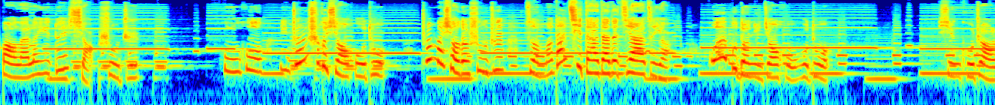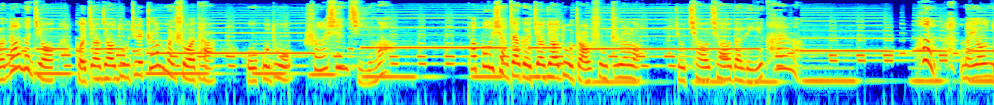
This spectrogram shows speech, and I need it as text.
抱来了一堆小树枝。糊糊，你真是个小糊涂，这么小的树枝怎么搭起大大的架子呀？怪不得你叫糊糊兔。辛苦找了那么久，可娇娇兔却这么说他。糊糊兔伤心极了，他不想再给娇娇兔找树枝了，就悄悄地离开了。哼，没有你，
